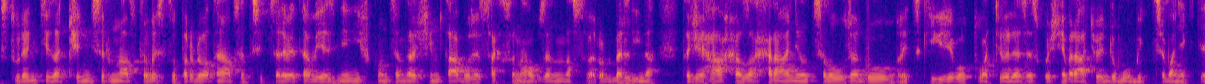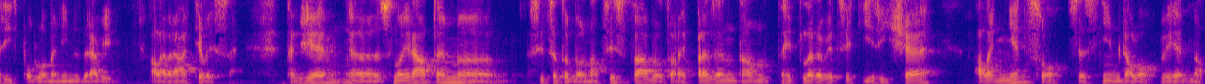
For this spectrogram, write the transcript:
studenti začení 17. listopadu 1939 a věznění v koncentračním táboře Sachsenhausen na sever od Berlína. Takže Hácha zachránil celou řadu lidských životů a ti lidé se skutečně vrátili domů, byť třeba někteří s podlomeným zdravím, ale vrátili se. Takže eh, s Neurátem eh, sice to byl nacista, byl to reprezentant Hitlerovy třetí říše, ale něco se s ním dalo vyjednat.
